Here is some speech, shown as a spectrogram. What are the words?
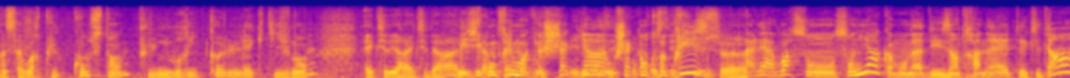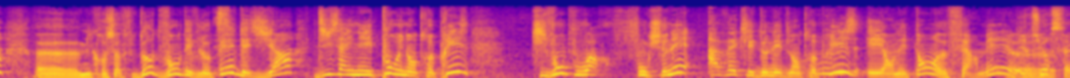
un, savoir plus constant, plus nourri collectivement, etc., etc. Mais j'ai compris, moi, que chacun ou chaque entreprise euh, allait avoir son, son, IA, comme on a des intranets, etc. Euh, Microsoft ou d'autres vont développer des IA designés pour une entreprise qui vont pouvoir fonctionner avec les données de l'entreprise et en étant fermés Bien sûr, ça,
